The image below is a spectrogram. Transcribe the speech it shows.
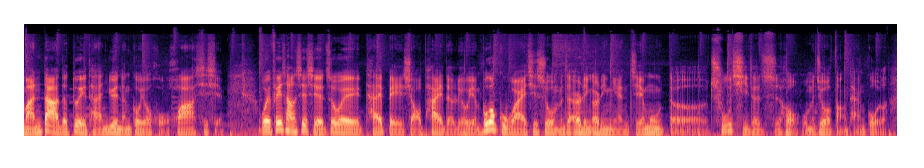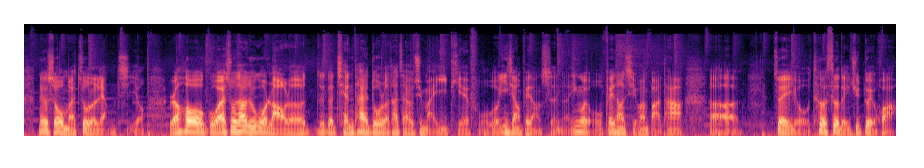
蛮大的对谈越能够有火花，谢谢。我也非常谢谢这位台北小派的留言。不过股癌其实我们在二零二零年节目的初期的时候，我们就有访谈过了，那个时候我们还做了两集哦。然后股癌说他如果老了。这个钱太多了，他才会去买 ETF。我印象非常深的，因为我非常喜欢把他呃最有特色的一句对话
